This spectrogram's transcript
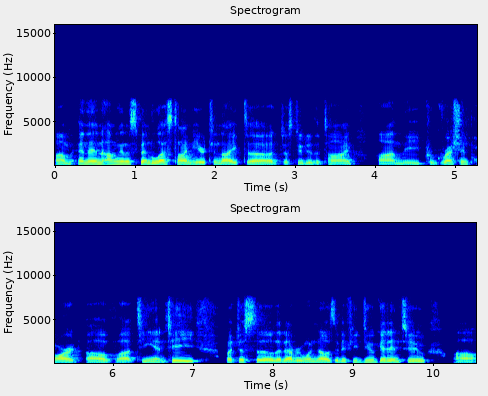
Um, and then I'm going to spend less time here tonight, uh, just due to the time, on the progression part of uh, TNT, but just so that everyone knows that if you do get into uh,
